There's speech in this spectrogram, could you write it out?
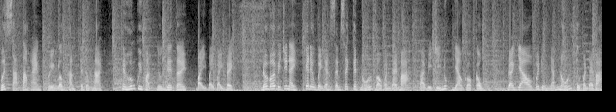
với xã Tam An, huyện Long Thành, tỉnh Đồng Nai, theo hướng quy hoạch đường DT 777B. Đối với vị trí này, các đơn vị đang xem xét kết nối vào vành đai 3 tại vị trí nút giao Gò Công, đoạn giao với đường nhánh nối từ vành đai 3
